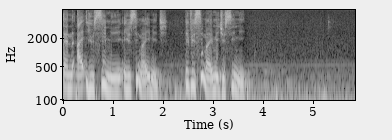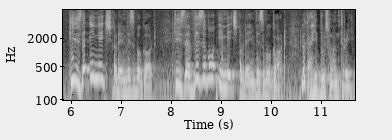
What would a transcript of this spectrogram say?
and I, you see me, you see my image. If you see my image, you see me. He is the image of the invisible God. He is the visible image of the invisible God. Look at Hebrews 1 3.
